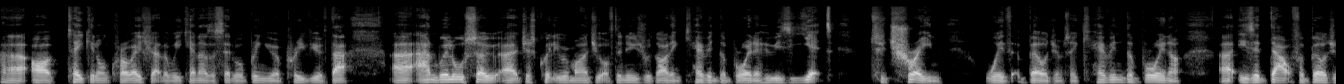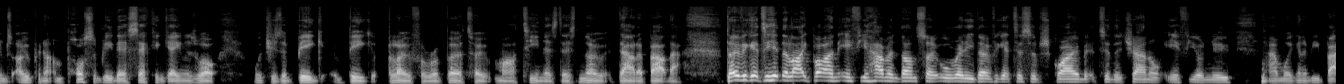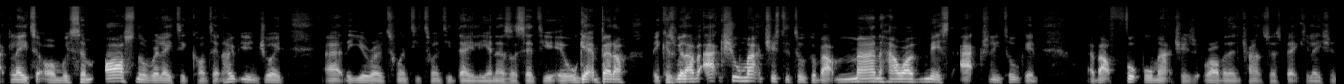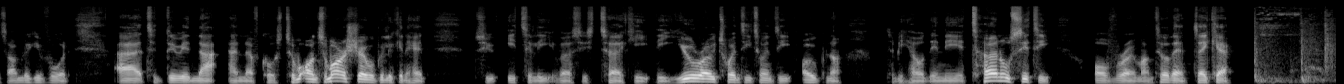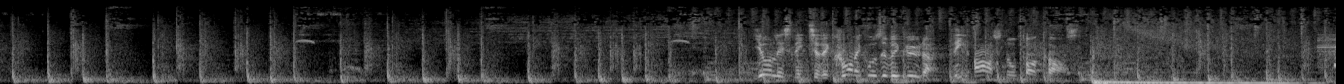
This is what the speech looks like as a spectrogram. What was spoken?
uh, are taking on Croatia at the weekend. As I said, we'll bring you a preview of that. Uh, and we'll also uh, just quickly remind you of the news regarding Kevin De Bruyne, who is yet to train with Belgium. So Kevin De Bruyne uh, is a doubt for Belgium's opener and possibly their second game as well, which is a big, big blow for Roberto Martinez. There's no doubt about that. Don't forget to hit the like button if you haven't done so already. Don't forget to subscribe to the channel if you're new. And we're going to be back later on with some Arsenal related content. Hope you enjoyed uh, the Euro 2020 daily. And as I said to you, it will get better because we'll have actual matches to talk about. Man, how I've missed actually talking about football matches rather than transfer speculation. So I'm looking forward uh, to doing that. And of course, to- on tomorrow's show, we'll be looking ahead to Italy versus Turkey, the Euro 2020 opener to be held in the eternal city of Rome. Until then, take care. You're listening to the Chronicles of a Gooner, the Arsenal podcast.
